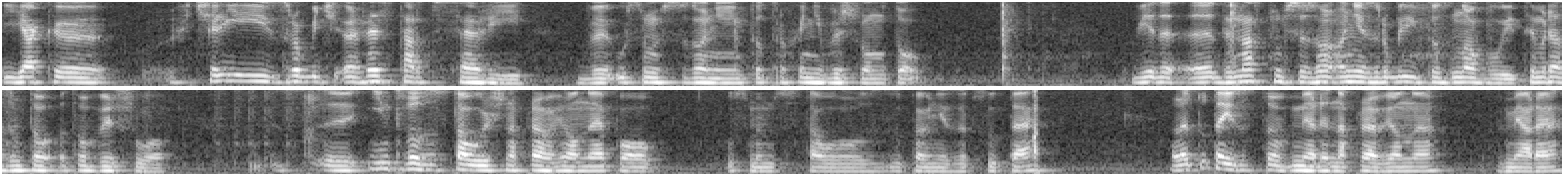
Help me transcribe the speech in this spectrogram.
Jak y, chcieli zrobić restart serii w ósmym sezonie, to trochę nie wyszło, no to w jede- jedenastym sezonie oni zrobili to znowu i tym razem to, to wyszło. Intro zostało już naprawione, po ósmym zostało zupełnie zepsute. Ale tutaj zostało w miarę naprawione, w miarę.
